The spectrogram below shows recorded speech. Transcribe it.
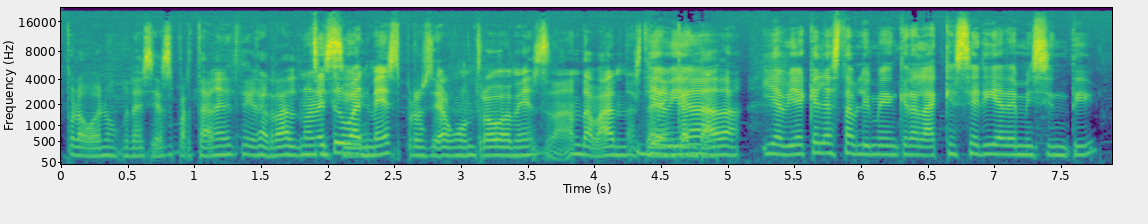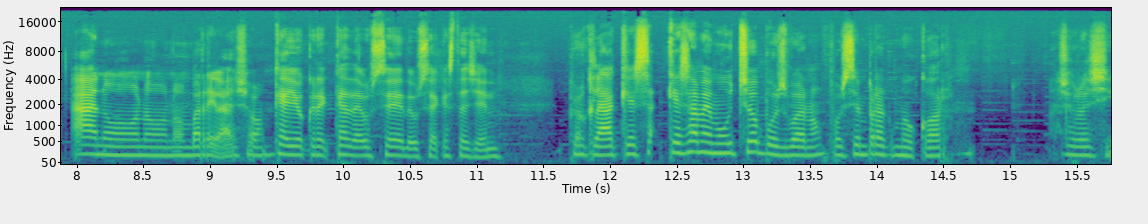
Però bueno, gràcies per tant, el cigarral. No n'he Sí, sí. trobat més, però si algú en troba més, endavant, Hi estaré havia, encantada. hi havia aquell establiment que era la que seria de mi sentir, Ah, no, no, no em va arribar això. que jo crec que deu ser, deu ser aquesta gent. Però clar, que, que sabe mucho, pues bueno, pues sempre al meu cor. Això és així.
